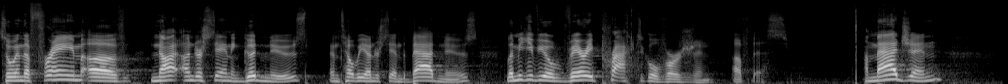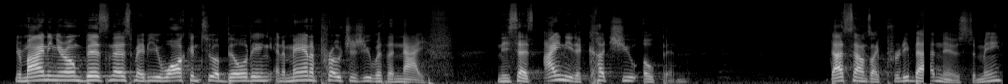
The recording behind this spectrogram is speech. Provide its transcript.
so, in the frame of not understanding good news until we understand the bad news, let me give you a very practical version of this. Imagine you're minding your own business, maybe you walk into a building and a man approaches you with a knife And he says, I need to cut you open. That sounds like pretty bad news to me.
